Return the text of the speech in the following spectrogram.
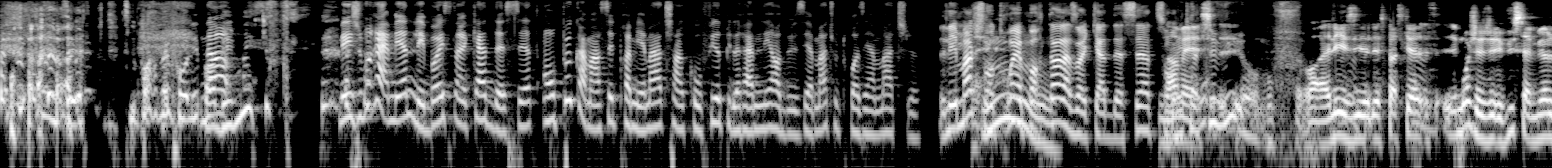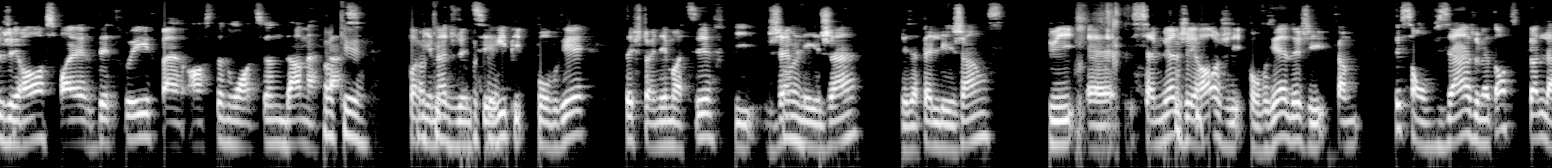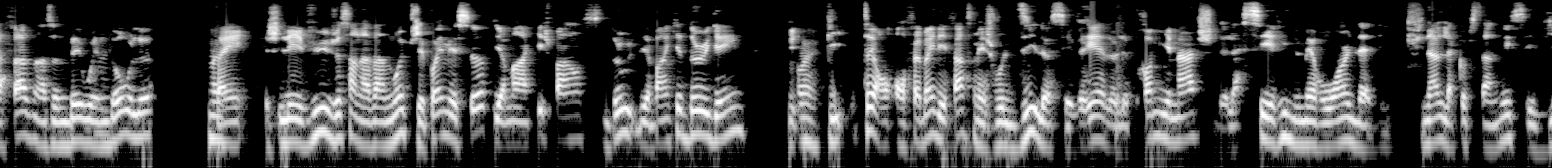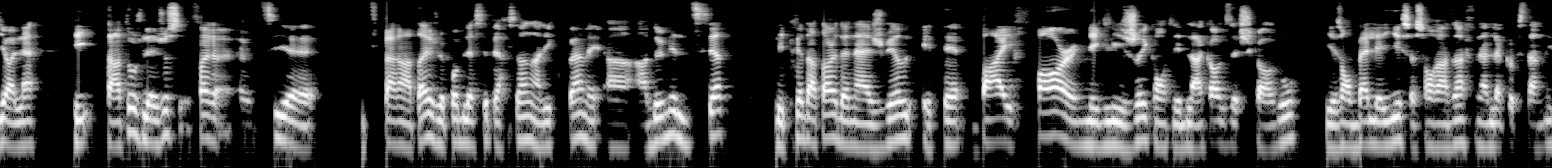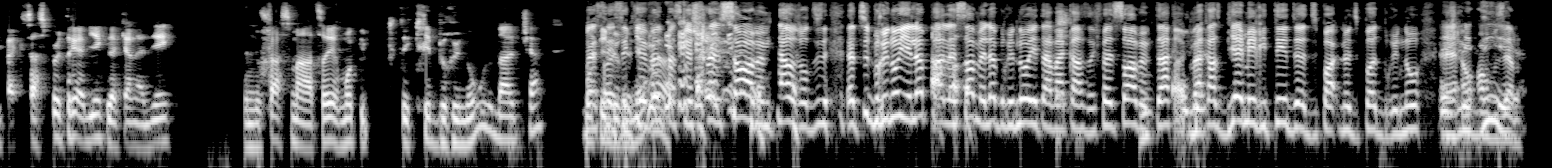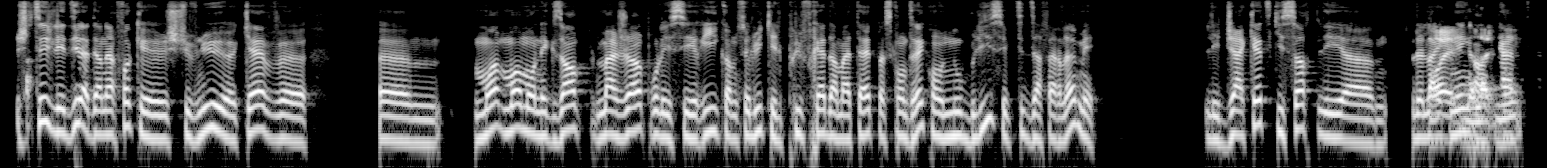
C'est- parfait pour les Non. Mais je vous ramène, les boys, c'est un 4 de 7. On peut commencer le premier match en Cofield puis le ramener en deuxième match ou troisième match. Là. Les matchs sont Mmh. trop importants dans un 4 de 7. Non, mais- vu? Allez-y, allez, c'est parce que moi, j'ai vu Samuel Gérard se faire détruire par Austin Watson dans ma face. Premier match d'une série, puis pour vrai, tu sais, je suis un émotif, puis j'aime Ouais. les gens, je les appelle les gens. Puis euh, Samuel Gérard, j'ai, pour vrai, là, j'ai comme, tu son visage, mettons, tu te colles la face dans une bay window, là. Ben, je l'ai vu juste en avant de moi, puis j'ai pas aimé ça, puis il a manqué, je pense, deux, il a manqué deux games. Puis, Ouais. puis, tu sais, on, on fait bien des farces, mais je vous le dis, là, c'est vrai, là, le premier match de la série numéro un de la des finales de la Coupe Stanley, c'est violent. Et tantôt, je voulais juste faire un, un petit, euh, une petite parenthèse, je ne vais pas blesser personne en les coupant, mais en, en 2017, les Prédateurs de Nashville étaient by far négligés contre les Blackhawks de Chicago. Ils ont balayés, se sont rendus en finale de la Coupe Stanley. Fait que ça se peut très bien que le Canadien nous fasse mentir. Moi, puis tu écrit Bruno dans le chat. Ben, c'est. Kevin parce que je fais le son en même temps aujourd'hui. D'habitude, Bruno, il est là pour faire le son, mais là, Bruno, il est en vacances. Je fais le son en même temps. Une vacance bien méritée de- du partenaire du pod, Bruno. Euh, je l'ai on, on vous dit, aime. je, tu sais, je l'ai dit la dernière fois que je suis venu, euh, Kev. euh, euh, moi, moi, mon exemple majeur pour les séries, comme celui qui est le plus frais dans ma tête, parce qu'on dirait qu'on oublie ces petites affaires-là, mais les jackets qui sortent, les, euh, le Lightning en.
